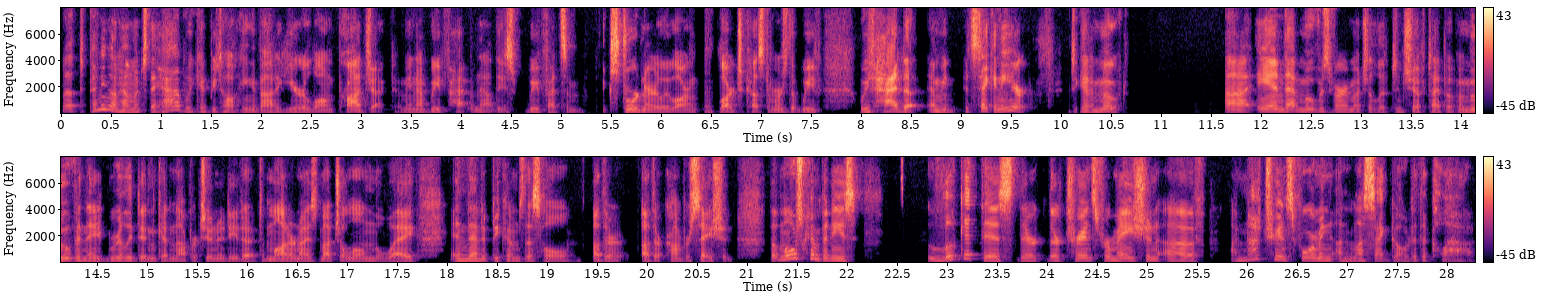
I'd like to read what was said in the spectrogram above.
well, depending on how much they have, we could be talking about a year-long project. I mean, we've had now these we've had some extraordinarily long, large customers that we've we've had. To, I mean, it's taken a year to get them moved, uh, and that move was very much a lift and shift type of a move, and they really didn't get an opportunity to to modernize much along the way, and then it becomes this whole other other conversation. But most companies look at this their their transformation of I'm not transforming unless I go to the cloud.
